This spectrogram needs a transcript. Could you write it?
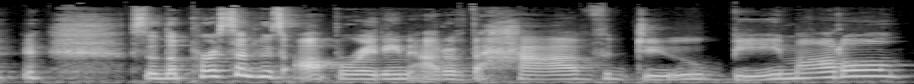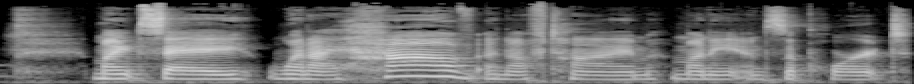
so the person who's operating out of the have, do, be model might say, when I have enough time, money, and support,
